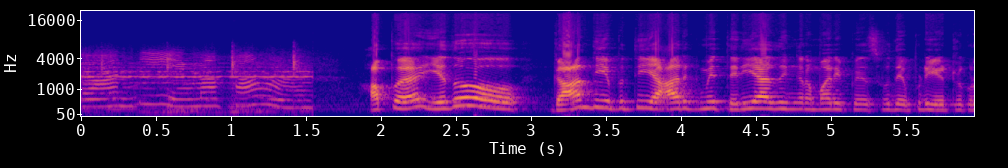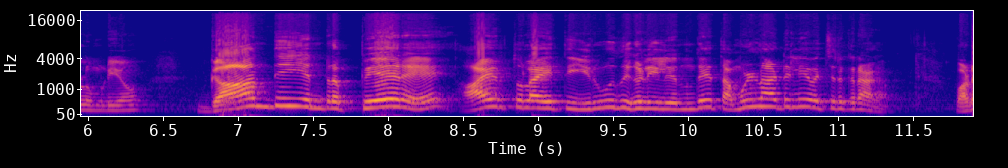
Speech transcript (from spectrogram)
காந்தி மகான். அப்போ ஏதோ காந்தியை பற்றி யாருக்குமே தெரியாதுங்கிற மாதிரி பேசுவது எப்படி ஏற்றுக்கொள்ள முடியும்? காந்தி என்ற பேரே ஆயிரத்தி தொள்ளாயிரத்தி இருபதுகளிலிருந்தே தமிழ்நாட்டிலே வச்சுருக்கிறாங்க. வட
